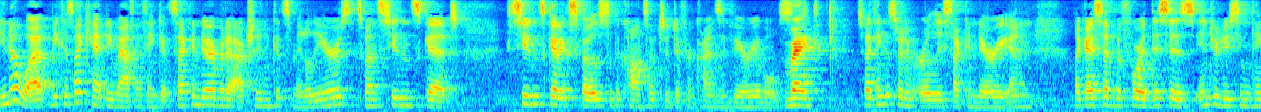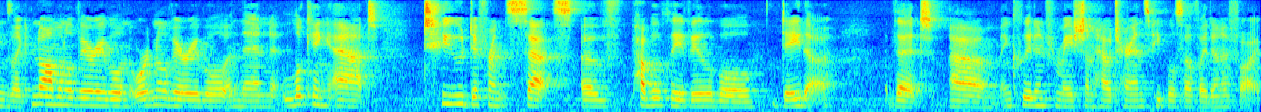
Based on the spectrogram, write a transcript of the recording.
you know what? Because I can't do math, I think it's secondary, but I actually think it's middle years. It's when students get students get exposed to the concept of different kinds of variables. right. So I think it's sort of early secondary. And like I said before, this is introducing things like nominal variable and ordinal variable, and then looking at two different sets of publicly available data that um, include information on how trans people self identify.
